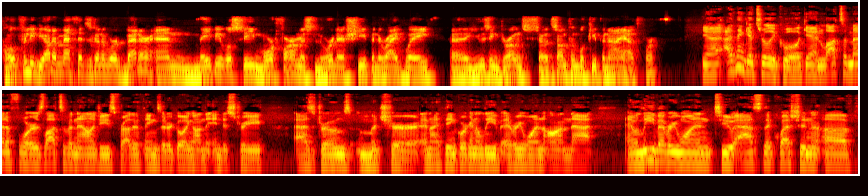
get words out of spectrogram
Hopefully, the other method is going to work better, and maybe we'll see more farmers lure their sheep in the right way uh, using drones. So it's something we'll keep an eye out for. Yeah, I think it's really cool. Again, lots of metaphors, lots of analogies for other things that are going on in the industry as drones mature. And I think we're going to leave everyone on that and leave everyone to ask the question of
